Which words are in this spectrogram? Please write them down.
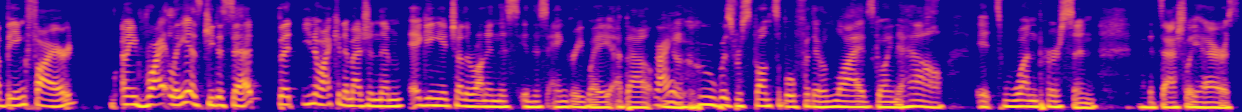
of being fired. I mean, rightly, as Kita said. But you know, I can imagine them egging each other on in this in this angry way about you know, who was responsible for their lives going to hell. It's one person, and it's Ashlea Harris.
